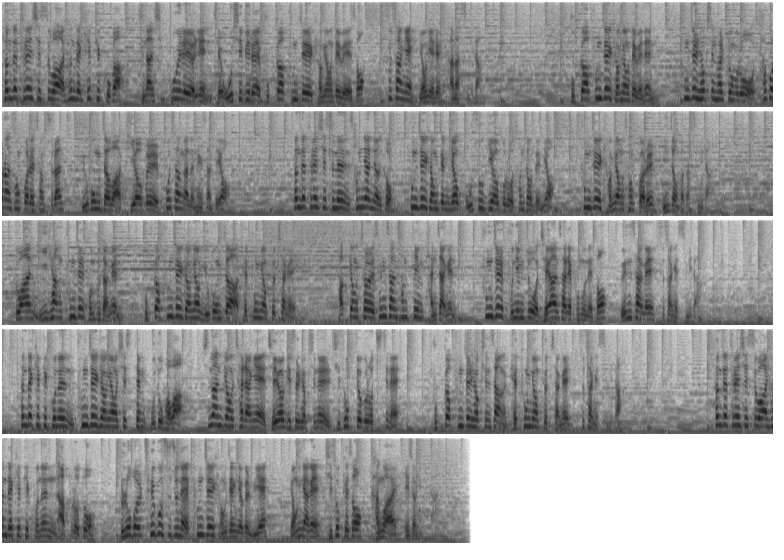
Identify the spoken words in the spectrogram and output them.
현대 트랜시스와 현대 캐피코가 지난 19일에 열린 제51회 국가품질 경영대회에서 수상의 영예를 안았습니다. 국가품질 경영대회는 품질 혁신 활동으로 탁월한 성과를 창출한 유공자와 기업을 포상하는 행사인데요. 현대 트랜시스는 3년 연속 품질 경쟁력 우수 기업으로 선정되며 품질 경영 성과를 인정받았습니다. 또한 이향 품질 본부장은 국가 품질 경영 유공자 대통령 표창을 박경철 생산 3팀 반장은 품질 분임조 제안 사례 부문에서 은상을 수상했습니다. 현대캐피코는 품질 경영 시스템 고도화와 친환경 차량의 제어 기술 혁신을 지속적으로 추진해 국가 품질 혁신상 대통령 표창을 수상했습니다. 현대 트랜시스와 현대 캐피코는 앞으로도 글로벌 최고 수준의 품질 경쟁력을 위해 역량을 지속해서 강화할 예정입니다.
